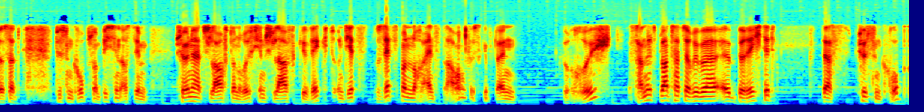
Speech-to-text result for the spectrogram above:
Das hat ThyssenKrupp so ein bisschen aus dem Schönheitsschlaf, Röschenschlaf geweckt. Und jetzt setzt man noch eins drauf. Es gibt ein Gerücht, das Handelsblatt hat darüber äh, berichtet, dass ThyssenKrupp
